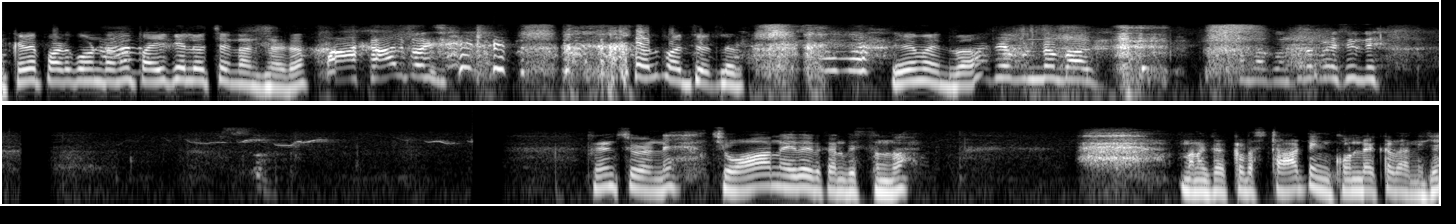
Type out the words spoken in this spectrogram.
ఇక్కడే పడుకుంటాను పైకి వెళ్ళి వచ్చాను అంటున్నాడు కాలు కాలు పంచట్లేదు ఏమైంది బాగా వేసింది ఫ్రెండ్స్ చూడండి చువాన్ ఏదైతే కనిపిస్తుందో? మనకి అక్కడ స్టార్టింగ్ కొండ ఎక్కడానికి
